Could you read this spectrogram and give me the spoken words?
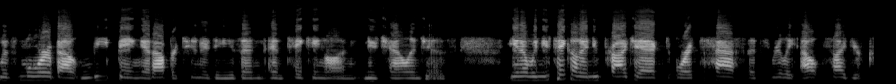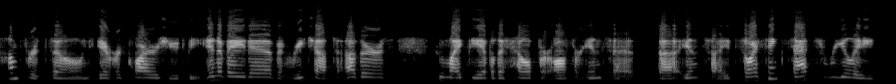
was more about leaping at opportunities and, and taking on new challenges you know, when you take on a new project or a task that's really outside your comfort zone, it requires you to be innovative and reach out to others who might be able to help or offer insight. Uh, insight. So I think that's really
